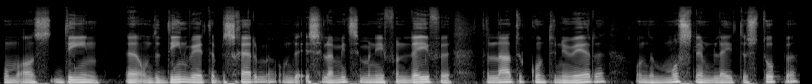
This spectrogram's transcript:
om als dien, eh, om de dien weer te beschermen, om de islamitische manier van leven te laten continueren, om de moslimleed te stoppen,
